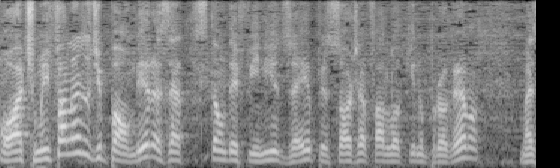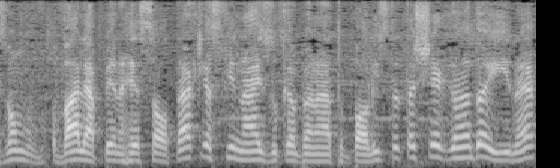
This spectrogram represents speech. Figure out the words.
Ótimo. E falando de Palmeiras, já estão definidos aí, o pessoal já falou aqui no programa, mas vamos, vale a pena ressaltar que as finais do Campeonato Paulista tá chegando aí, né?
